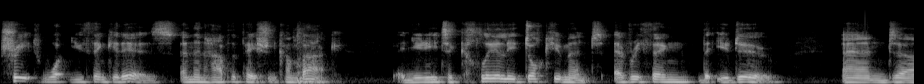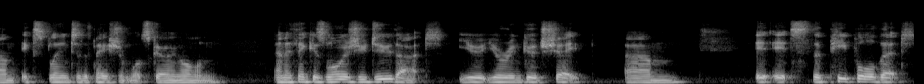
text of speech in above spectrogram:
treat what you think it is and then have the patient come back. And you need to clearly document everything that you do and um, explain to the patient what's going on. And I think as long as you do that, you, you're in good shape. Um, it, it's the people that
